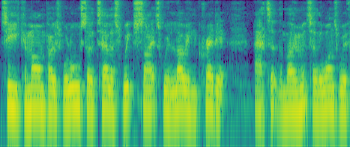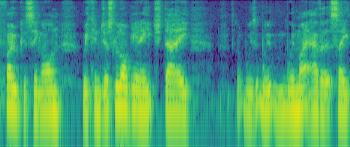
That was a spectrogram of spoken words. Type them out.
TE command post will also tell us which sites we're low in credit at at the moment. So the ones we're focusing on we can just log in each day we, we, we might have a say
